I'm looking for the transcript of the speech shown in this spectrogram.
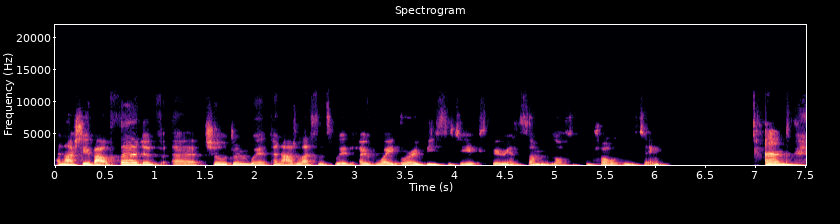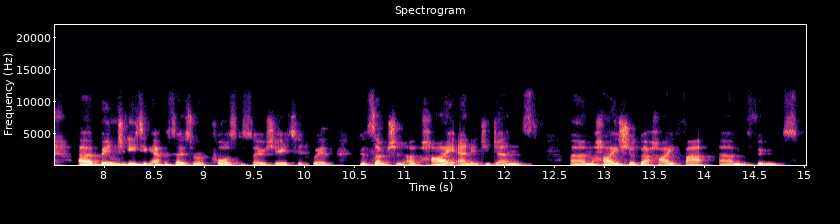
And actually about a third of uh, children with and adolescents with overweight or obesity experience some loss of control eating. And uh, binge eating episodes are, of course, associated with consumption of high energy dense, um, high sugar, high fat um, foods.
